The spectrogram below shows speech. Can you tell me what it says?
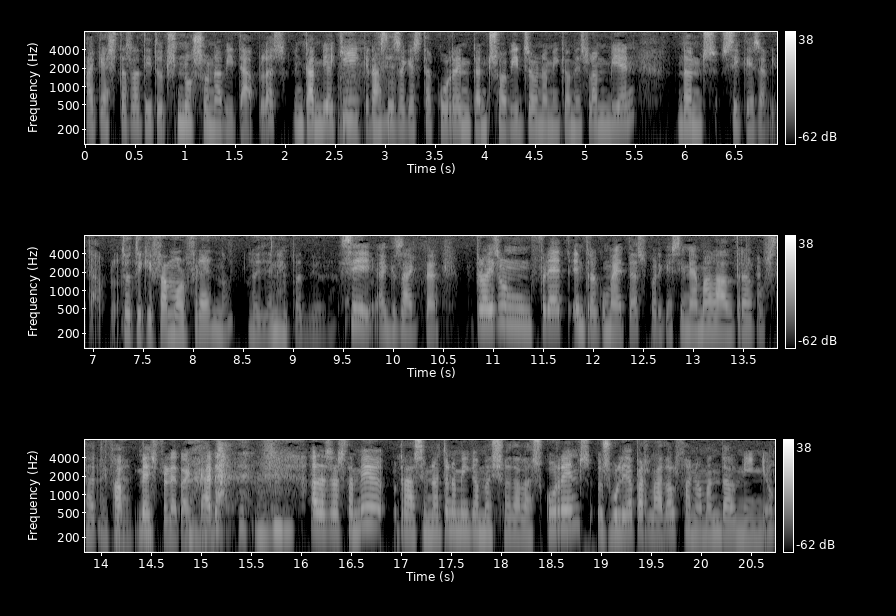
aquestes latituds no són habitables. En canvi, aquí, gràcies a aquesta corrent que ens suavitza una mica més l'ambient, doncs sí que és habitable. Tot i que fa molt fred, no? La gent hi pot viure. Sí, exacte. Però és un fred entre cometes, perquè si anem a l'altre costat fa Exacte. més fred encara. Aleshores, també relacionat una mica amb això de les corrents, us volia parlar del fenomen del Niño.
